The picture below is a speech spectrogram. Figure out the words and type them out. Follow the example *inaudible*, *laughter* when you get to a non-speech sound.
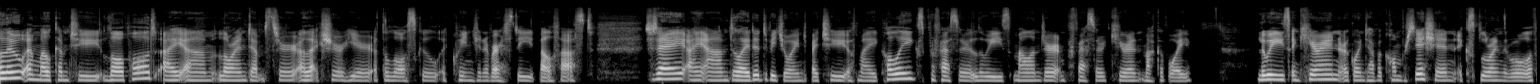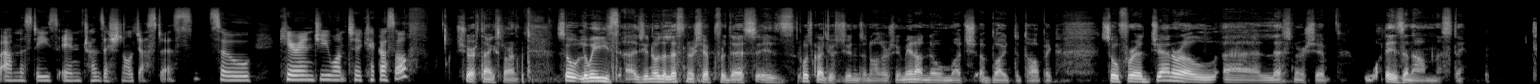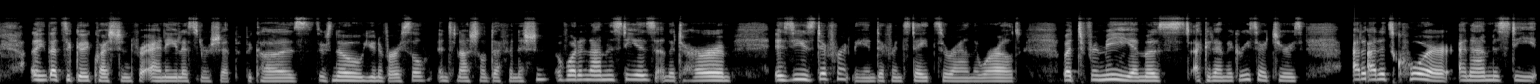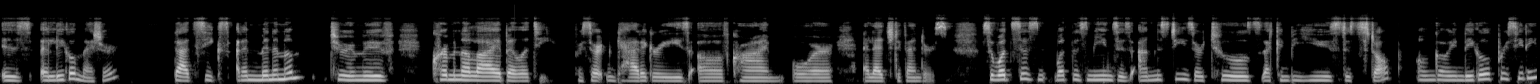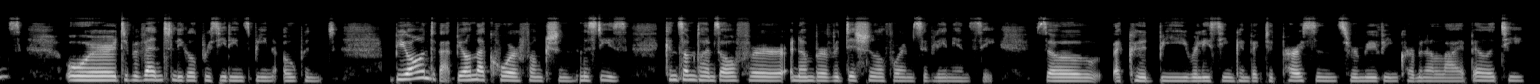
Hello and welcome to LawPod. I am Lauren Dempster, a lecturer here at the Law School at Queen's University Belfast. Today I am delighted to be joined by two of my colleagues, Professor Louise Mallinder and Professor Kieran McEvoy. Louise and Kieran are going to have a conversation exploring the role of amnesties in transitional justice. So, Kieran, do you want to kick us off? Sure, thanks, Lauren. So, Louise, as you know, the listenership for this is postgraduate students and others who may not know much about the topic. So, for a general uh, listenership, what is an amnesty? I think that's a good question for any listenership because there's no universal international definition of what an amnesty is, and the term is used differently in different states around the world. But for me and most academic researchers, at, at its core, an amnesty is a legal measure that seeks, at a minimum, to remove criminal liability for certain categories of crime or alleged offenders. So what this, what this means is amnesties are tools that can be used to stop ongoing legal proceedings or to prevent legal proceedings being opened. Beyond that, beyond that core function, amnesties can sometimes offer a number of additional forms of leniency. So that could be releasing convicted persons, removing criminal liability,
